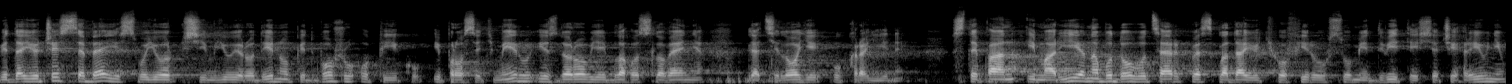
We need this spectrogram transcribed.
віддаючи себе і свою сім'ю і родину під Божу опіку і просить миру і здоров'я і благословення для цілої України. Степан і Марія на будову церкви складають в офіру в сумі дві тисячі гривнів,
